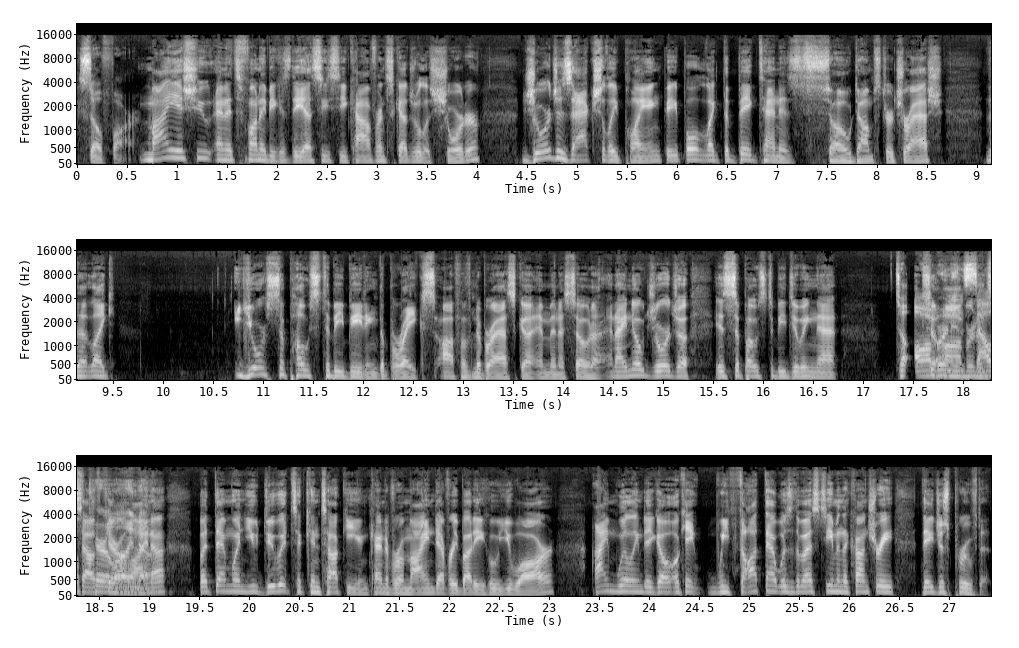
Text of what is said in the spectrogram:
so far. My issue, and it's funny because the SEC conference schedule is shorter. Georgia's actually playing people. Like the Big Ten is so dumpster trash that like you're supposed to be beating the brakes off of Nebraska and Minnesota. And I know Georgia is supposed to be doing that to Auburn, to Auburn and South, Carolina. But then when you do it to Kentucky and kind of remind everybody who you are, I'm willing to go, okay, we thought that was the best team in the country. They just proved it.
